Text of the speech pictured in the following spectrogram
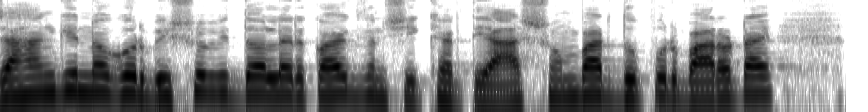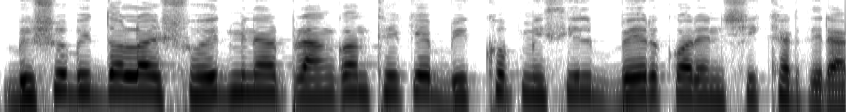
জাহাঙ্গীরনগর বিশ্ববিদ্যালয়ের কয়েকজন শিক্ষার্থী। আজ সোমবার দুপুর বারোটায় বিশ্ববিদ্যালয় শহীদ মিনার প্রাঙ্গণ থেকে বিক্ষোভ মিছিল বের করেন শিক্ষার্থীরা।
